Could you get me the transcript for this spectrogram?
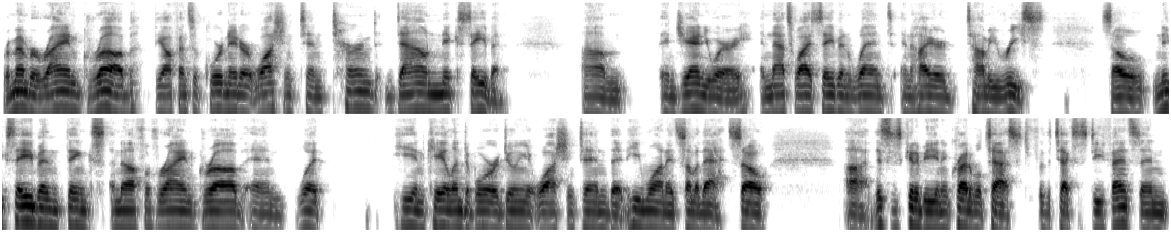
Remember, Ryan Grubb, the offensive coordinator at Washington, turned down Nick Saban um, in January, and that's why Saban went and hired Tommy Rees. So Nick Saban thinks enough of Ryan Grubb and what he and Kalen DeBoer are doing at Washington that he wanted some of that. So uh, this is going to be an incredible test for the Texas defense, and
